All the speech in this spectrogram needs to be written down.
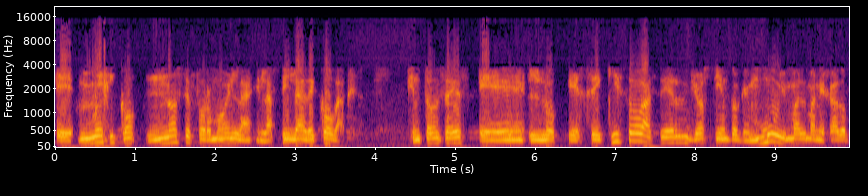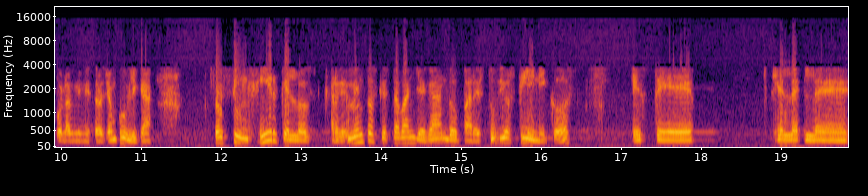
Eh, México no se formó en la, en la fila de COVAX. Entonces, eh, lo que se quiso hacer, yo siento que muy mal manejado por la administración pública, fue fingir que los cargamentos que estaban llegando para estudios clínicos, este, le- le-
